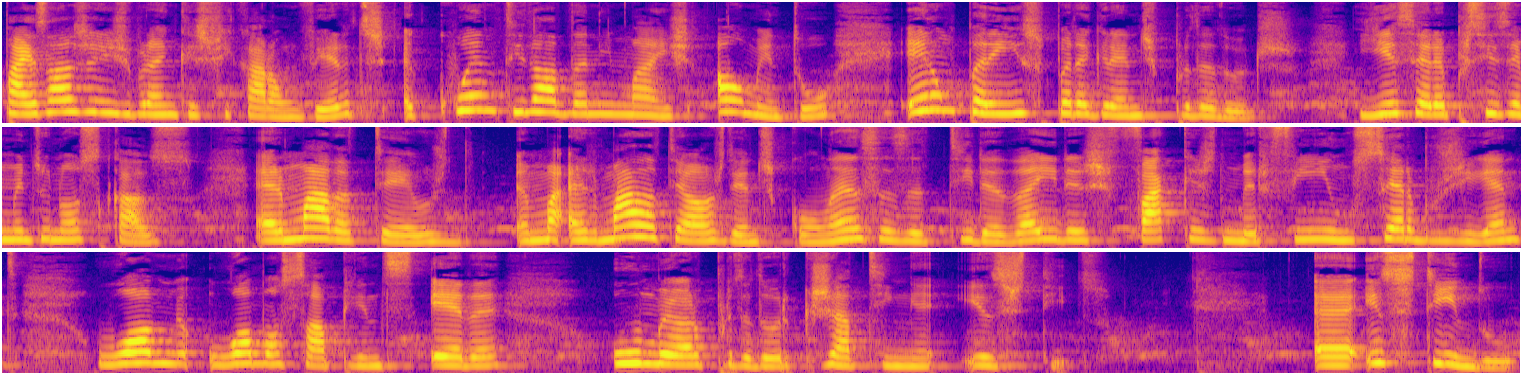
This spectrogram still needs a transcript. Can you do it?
paisagens brancas ficaram verdes, a quantidade de animais aumentou, era um paraíso para grandes predadores. E esse era precisamente o nosso caso. Armado até os armado até aos dentes com lanças, atiradeiras, facas de marfim e um cérebro gigante, o Homo, o Homo sapiens era o maior predador que já tinha existido. Uh, existindo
